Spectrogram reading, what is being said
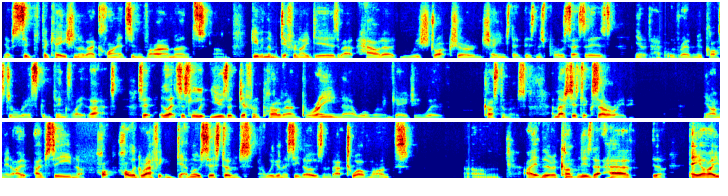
you know, simplification of our clients' environments, um, giving them different ideas about how to restructure and change their business processes, you know, to help with revenue, cost, and risk, and things like that. So it lets us use a different part of our brain now when we're engaging with customers, and that's just accelerating. You know, I mean, I, have seen ho- holographic demo systems, and we're going to see those in about twelve months. Um, I, there are companies that have you know, AI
